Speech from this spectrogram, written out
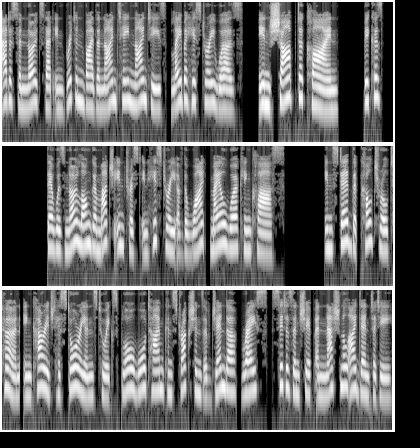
Addison notes that in Britain by the 1990s, labor history was in sharp decline because there was no longer much interest in history of the white, male working class. Instead the cultural turn encouraged historians to explore wartime constructions of gender, race, citizenship and national identity.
